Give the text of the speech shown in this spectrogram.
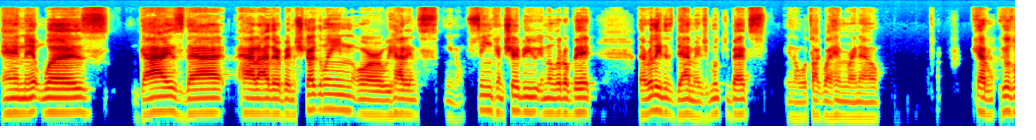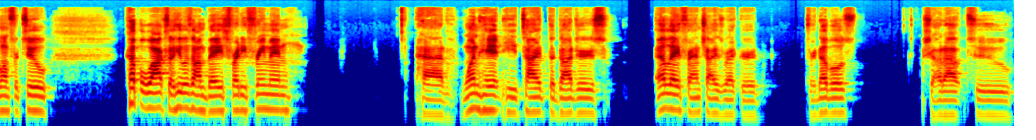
And it was guys that had either been struggling or we hadn't you know seen contribute in a little bit that really did damage. Mookie Betts, you know, we'll talk about him right now he had he was one for two, couple walks, so he was on base. Freddie Freeman had one hit. He tied the Dodgers LA franchise record for doubles. Shout out to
